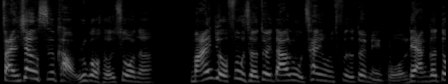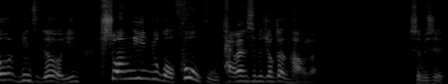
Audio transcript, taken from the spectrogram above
反向思考，如果合作呢？马英九负责对大陆，蔡英文负责对美国，两个都名字都有鹰，双鹰如果互补，台湾是不是就更好了？是不是？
